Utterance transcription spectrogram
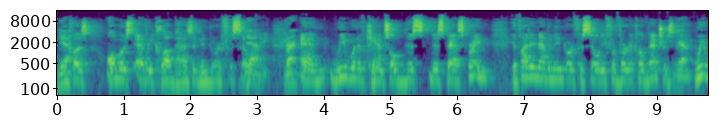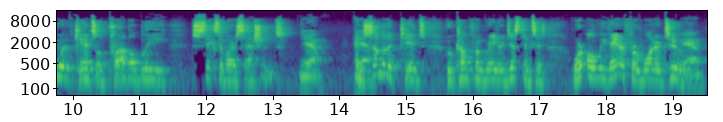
Yeah. because almost every club has an indoor facility. Yeah, right. And we would have canceled this this past spring if I didn't have an indoor facility for vertical adventures. Yeah. We would have canceled probably six of our sessions. Yeah. And Yeah. some of the kids who come from greater distances were only there for one or two. Yeah.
